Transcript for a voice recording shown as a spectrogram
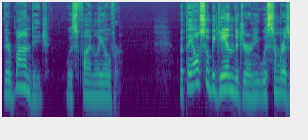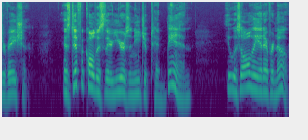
Their bondage was finally over. But they also began the journey with some reservation. As difficult as their years in Egypt had been, it was all they had ever known.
